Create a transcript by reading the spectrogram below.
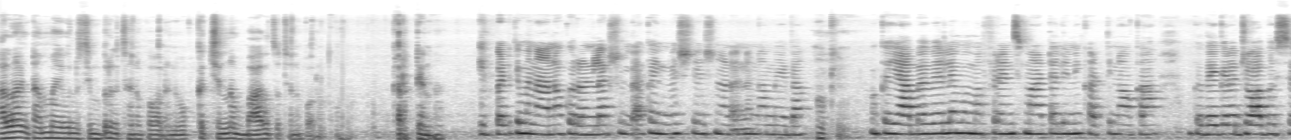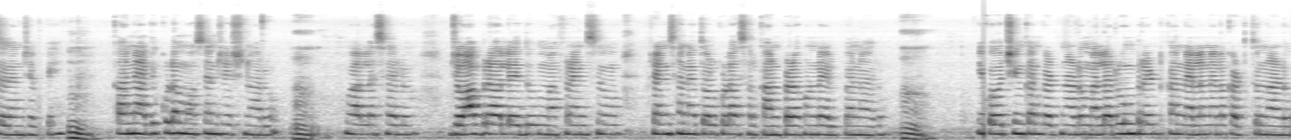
అలాంటి అమ్మాయి సింపుల్గా చనిపోవాలని ఒక్క చిన్న బాధతో చనిపోవాలనుకున్నాను కరెక్టేనా ఇప్పటికీ మా నాన్న ఒక రెండు లక్షల దాకా ఇన్వెస్ట్ చేసినాడన్న నా మీద. ఒక యాభై వేలేమో మా ఫ్రెండ్స్ మాటలిని కట్టిన ఒక దగ్గర జాబ్ వస్తుందని చెప్పి. కానీ అది కూడా మోసం చేసినారు. వాళ్ళు అసలు జాబ్ రాలేదు. మా ఫ్రెండ్స్ ఫ్రెండ్స్ అనే తోళ్ళు కూడా అసలు కనపడకుండా వెళ్ళిపోయినారు. కోచింగ్ కని కట్టినాడు. మళ్ళీ రూమ్ రెంట్ కానీ నెల నెల కడుతున్నాడు.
